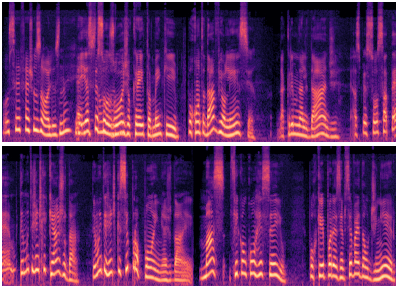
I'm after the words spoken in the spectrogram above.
Ou você fecha os olhos, né? E, é, e as pessoas hoje, eu creio também que por conta da violência, da criminalidade, as pessoas até. Tem muita gente que quer ajudar. Tem muita gente que se propõe a ajudar, mas ficam com receio. Porque, por exemplo, você vai dar um dinheiro,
